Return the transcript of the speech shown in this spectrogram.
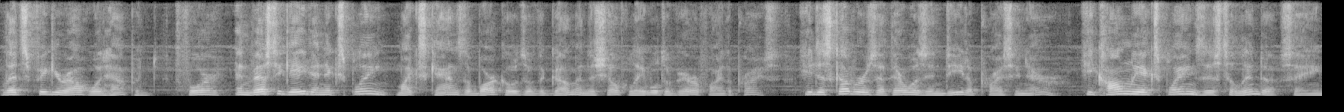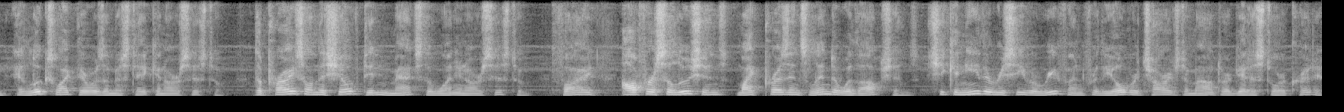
Let's figure out what happened. 4. Investigate and explain. Mike scans the barcodes of the gum and the shelf label to verify the price. He discovers that there was indeed a pricing error. He calmly explains this to Linda, saying, It looks like there was a mistake in our system. The price on the shelf didn't match the one in our system. 5. Offer solutions. Mike presents Linda with options. She can either receive a refund for the overcharged amount or get a store credit.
